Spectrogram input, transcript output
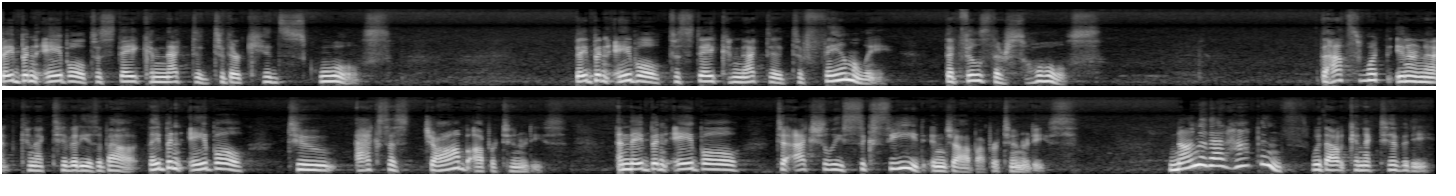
They've been able to stay connected to their kids' schools. They've been able to stay connected to family that fills their souls. That's what internet connectivity is about. They've been able to access job opportunities and they've been able to actually succeed in job opportunities. None of that happens without connectivity.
